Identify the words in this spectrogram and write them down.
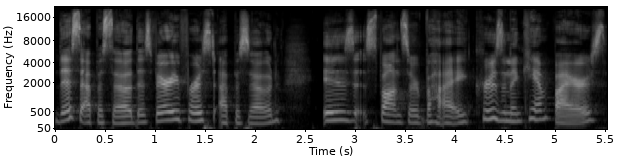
this episode, this very first episode, is sponsored by Cruising and Campfires.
